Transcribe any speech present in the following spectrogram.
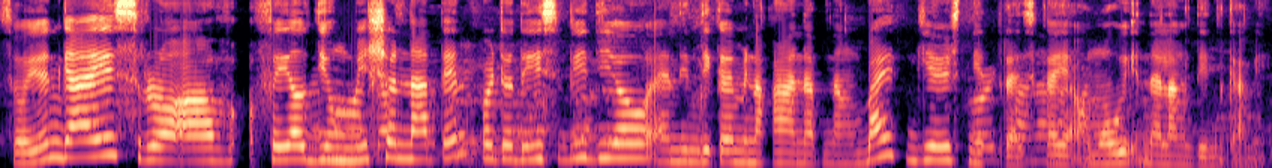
So, yun guys, raw, uh, failed yung mission natin for today's video and hindi kami nakahanap ng bike gears ni Tres, kaya umuwi na lang din kami.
